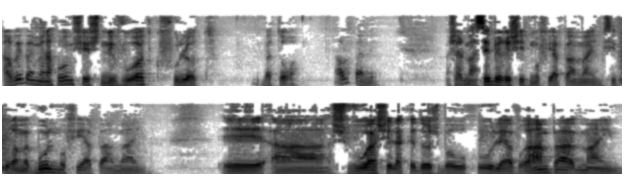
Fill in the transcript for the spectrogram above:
הרבה פעמים אנחנו רואים שיש נבואות כפולות בתורה, הרבה פעמים. למשל, מעשה בראשית מופיע פעמיים, סיפור המבול מופיע פעמיים, uh, השבועה של הקדוש ברוך הוא לאברהם פעמיים,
